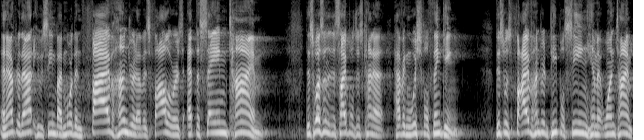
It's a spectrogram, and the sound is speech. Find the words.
And after that, he was seen by more than 500 of his followers at the same time. This wasn't the disciples just kind of having wishful thinking. This was 500 people seeing him at one time.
